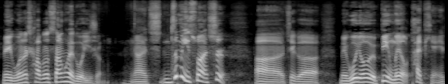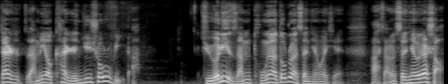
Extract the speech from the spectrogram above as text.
美国呢，差不多三块多一升。啊，你这么一算，是啊，这个美国油也并没有太便宜，但是咱们要看人均收入比啊。举个例子，咱们同样都赚三千块钱啊，咱们三千有点少，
